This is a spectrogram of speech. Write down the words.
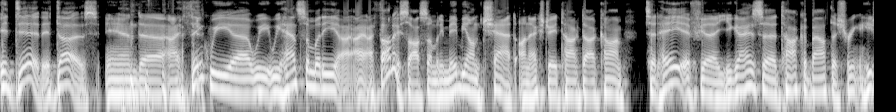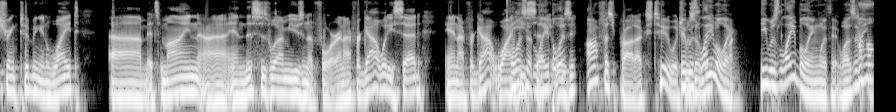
It did. It does. And uh, I think we uh, we we had somebody. I, I thought I saw somebody maybe on chat on xjtalk.com said, "Hey, if uh, you guys uh, talk about the shrink heat shrink tubing in white, um, it's mine, uh, and this is what I'm using it for." And I forgot what he said, and I forgot why Oh, was he it said labeling? it was in office products too, which It was a weird labeling. He was labeling with it, wasn't he? Oh,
